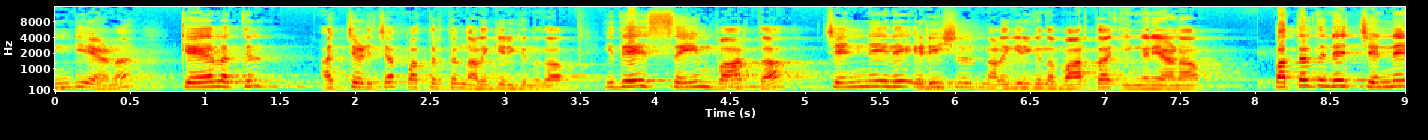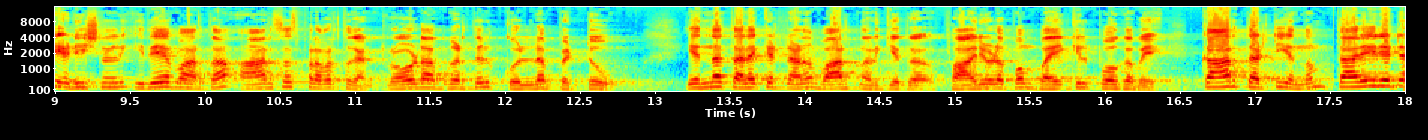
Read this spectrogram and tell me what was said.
ഇന്ത്യയാണ് കേരളത്തിൽ അച്ചടിച്ച പത്രത്തിൽ നൽകിയിരിക്കുന്നത്. ഇതേ സെയിം വാർത്ത ചെന്നൈയിലെ എഡീഷനിൽ നൽകിയിരിക്കുന്ന വാർത്ത ഇങ്ങനെയാണ്. പത്രത്തിന്റെ ചെന്നൈ എഡീഷനിൽ ഇതേ വാർത്ത ആർ പ്രവർത്തകൻ റോഡ് അപകടത്തിൽ കൊല്ലപ്പെട്ടു. എന്ന തലക്കെട്ടിലാണ് വാർത്ത നൽകിയത്. ഭാര്യയോടൊപ്പം ബൈക്കിൽ പോകവേ കാർ തട്ടിയെന്നും തലയിലേറ്റ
